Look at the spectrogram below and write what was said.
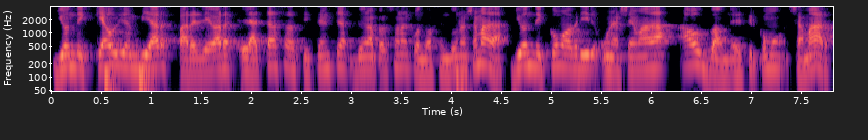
guion de qué audio enviar para elevar la tasa de asistencia de una persona cuando agendó una llamada, guion de cómo abrir una llamada outbound, es decir, cómo llamar,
